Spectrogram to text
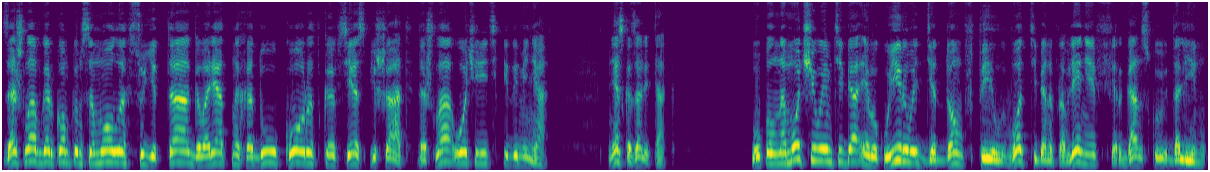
Зашла в горком комсомола, суета, говорят на ходу, коротко, все спешат. Дошла очередь и до меня. Мне сказали так. Уполномочиваем тебя эвакуировать детдом в тыл. Вот тебе направление в Ферганскую долину.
